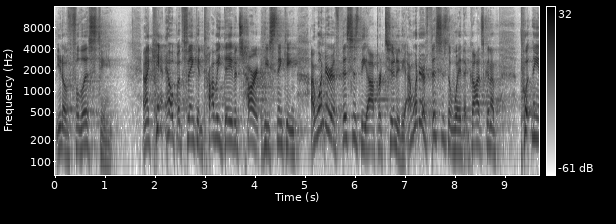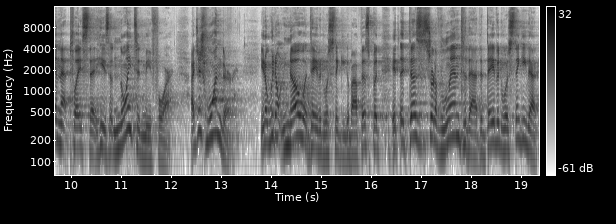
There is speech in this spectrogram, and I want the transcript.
you know, Philistine? And I can't help but think, in probably David's heart, he's thinking, I wonder if this is the opportunity. I wonder if this is the way that God's going to put me in that place that he's anointed me for. I just wonder. You know, we don't know what David was thinking about this, but it, it does sort of lend to that, that David was thinking that.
